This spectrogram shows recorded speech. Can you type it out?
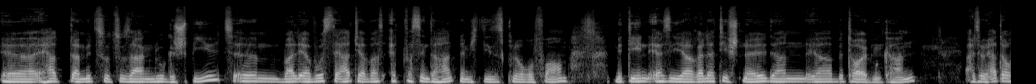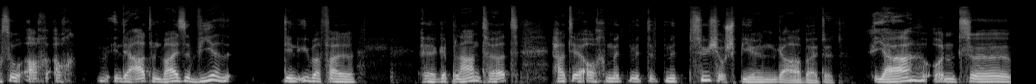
Äh, er hat damit sozusagen nur gespielt, ähm, weil er wusste, er hat ja was, etwas in der Hand, nämlich dieses Chloroform, mit dem er sie ja relativ schnell dann ja betäuben kann. Also er hat auch so, auch, auch in der Art und Weise, wie er den Überfall äh, geplant hat, hat er auch mit, mit, mit Psychospielen gearbeitet. Ja, und äh,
